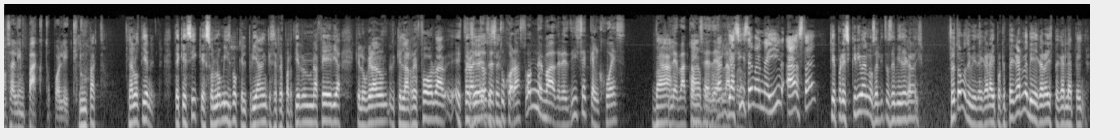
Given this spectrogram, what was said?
O sea, el impacto político. El impacto, ya lo tienen. De que sí, que son lo mismo que el PRIAN, que se repartieron en una feria, que lograron que la reforma, etc. Pero entonces etc. tu corazón de madre dice que el juez va le va a conceder la Y así se van a ir hasta que prescriban los delitos de Videgaray. Sobre todo los de Videgaray, porque pegarle a Videgaray es pegarle a Peña.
